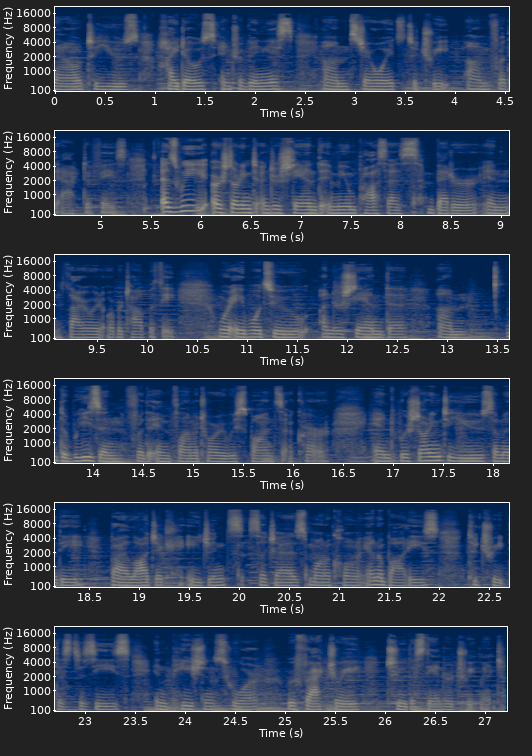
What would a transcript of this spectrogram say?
now to use high dose intravenous um, steroids to treat um, for the active phase. As we are starting to understand the immune process better in thyroid orbitopathy, we're able to understand the, um, the reason for the inflammatory response occur. And we're starting to use some of the biologic agents such as monoclonal antibodies to treat this disease in patients who are refractory to the standard treatment.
